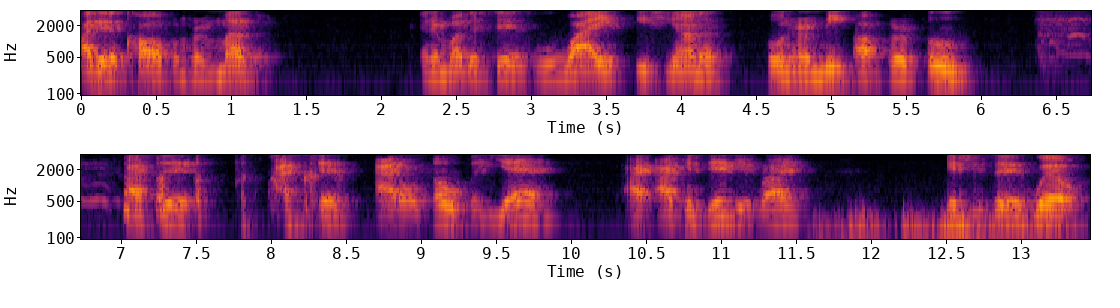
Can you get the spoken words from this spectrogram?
I get a call from her mother. And her mother says, well, why is Ishiana pulling her meat off her food? I said, I said, I don't know, but yeah, I, I can dig it, right? And she said, well,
